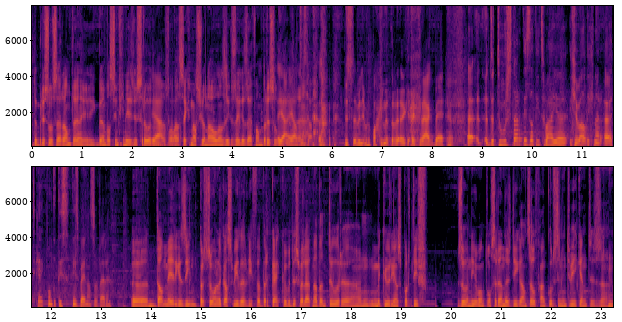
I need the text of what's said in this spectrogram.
de Brusselse rand. Hè. Ik ben van Sint-Genesius-Rode. Ja, Als je voilà. dat zegt nationaal, dan zeggen zeggen zij van Brussel. Ja, Dus, ja, eh, dus, dat. dus we, we pakken het er eh, graag bij. Ja. Eh, de toerstart, is dat iets waar je geweldig naar uitkijkt? Want het is, het is bijna zover, hè? Eh, dan meer gezien, persoonlijk als wielerliefhebber, kijken we dus wel uit naar de Tour. Curian Sportief, zo niet, want onze renners die gaan zelf gaan koersen in het weekend. Dus, eh, Hm.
